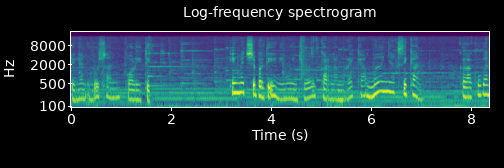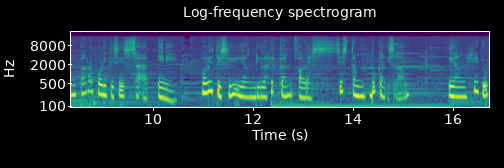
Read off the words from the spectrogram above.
dengan urusan politik. Image seperti ini muncul karena mereka menyaksikan kelakuan para politisi saat ini politisi yang dilahirkan oleh sistem bukan Islam yang hidup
